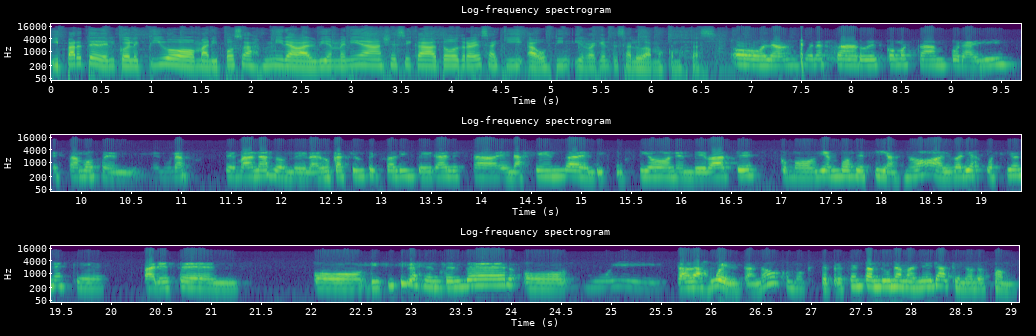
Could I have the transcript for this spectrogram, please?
y parte del colectivo Mariposas Mirabal. Bienvenida, Jessica, a todo otra vez aquí. Agustín y Raquel, te saludamos. ¿Cómo estás? Hola, buenas tardes. ¿Cómo están por ahí? Estamos en, en unas semanas donde la educación sexual integral está en agenda, en discusión, en debate. Como bien vos decías, ¿no? Hay varias cuestiones que parecen o difíciles de entender o muy dadas vueltas, ¿no? Como que se presentan de una manera que no lo son.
